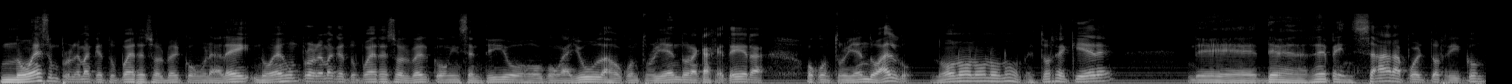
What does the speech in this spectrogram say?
No es un problema que tú puedes resolver con una ley, no es un problema que tú puedes resolver con incentivos o con ayudas o construyendo una cajetera o construyendo algo. No, no, no, no, no. Esto requiere de, de repensar a Puerto Rico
